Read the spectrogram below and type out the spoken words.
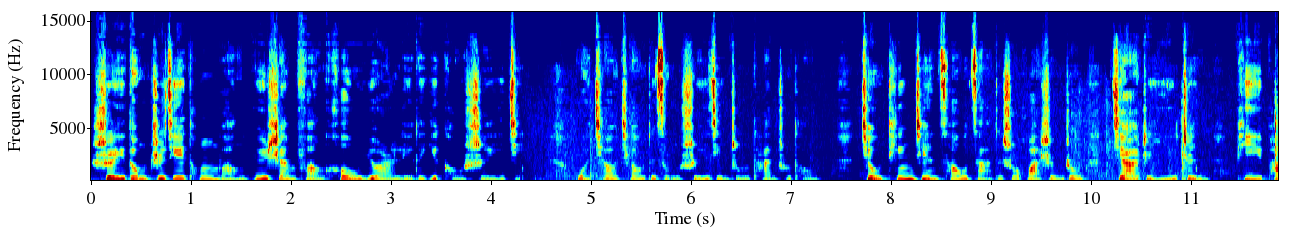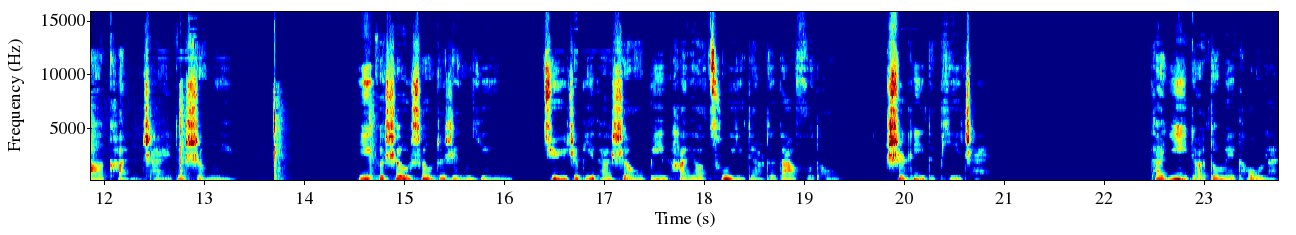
水洞直接通往御膳房后院里的一口水井，我悄悄地从水井中探出头，就听见嘈杂的说话声中夹着一阵噼啪砍柴的声音。一个瘦瘦的人影举着比他手臂还要粗一点的大斧头，吃力地劈柴。他一点都没偷懒，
